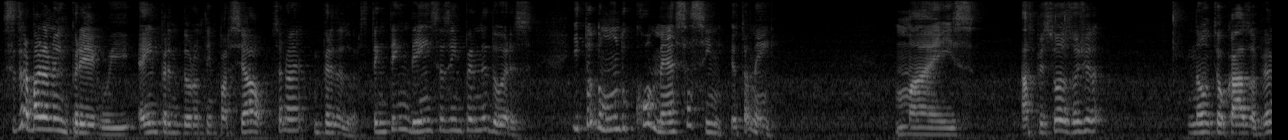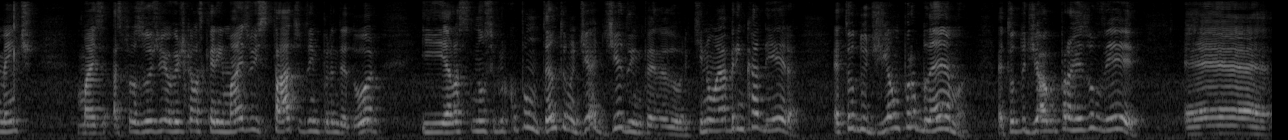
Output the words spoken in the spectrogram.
Se trabalha no emprego e é empreendedor no tempo parcial, você não é empreendedor. Você tem tendências empreendedoras. E todo mundo começa assim, eu também. Mas as pessoas hoje, não no teu caso, obviamente, mas as pessoas hoje eu vejo que elas querem mais o status do empreendedor e elas não se preocupam tanto no dia a dia do empreendedor, que não é brincadeira. É todo dia um problema, é todo dia algo para resolver. É,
